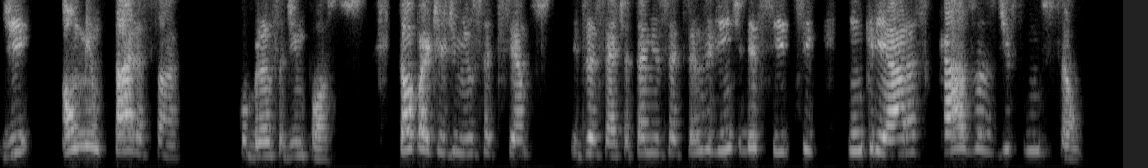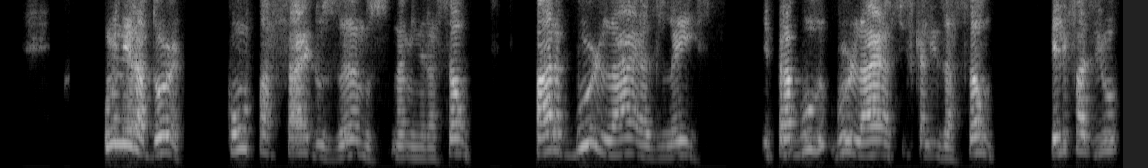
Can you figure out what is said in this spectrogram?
de aumentar essa cobrança de impostos. Então, a partir de 1717 até 1720, decide-se em criar as casas de fundição. O minerador, com o passar dos anos na mineração, para burlar as leis e para burlar a fiscalização, ele fazia o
